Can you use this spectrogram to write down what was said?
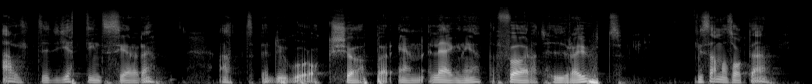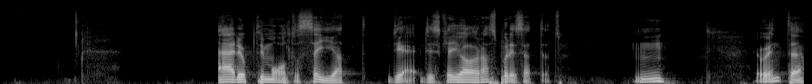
alltid jätteintresserade att du går och köper en lägenhet för att hyra ut. Det är samma sak där. Är det optimalt att säga att det, det ska göras på det sättet? Mm. Jag vet inte.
